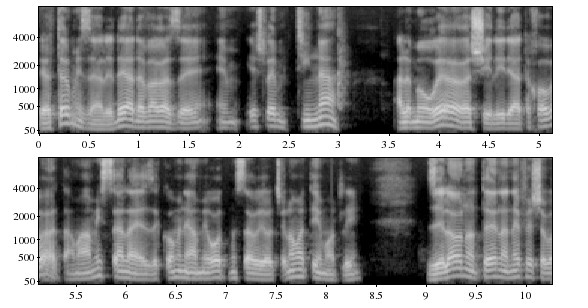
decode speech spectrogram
ויותר מזה, על ידי הדבר הזה, הם, יש להם טינה על המעורר הראשי לידיעת החובה, אתה מעמיס עליי איזה כל מיני אמירות מוסריות שלא מתאימות לי, זה לא נותן לנפש הבא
